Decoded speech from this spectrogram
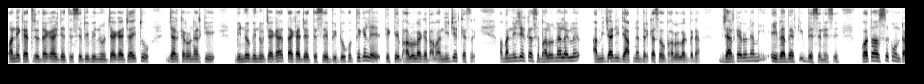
অনেক ক্ষেত্রে দেখা যাইতেছে বিভিন্ন জায়গায় যাইতো যার কারণে আর কি ভিন্ন ভিন্ন জায়গায় দেখা যাইতেছে ভিডিও করতে গেলে দেখতে ভালো লাগে না আমার নিজের কাছে। আমার নিজের কাছে ভালো না লাগলে আমি জানি যে আপনাদের কাছেও ভালো লাগবে না। যার কারণে আমি এইভাবে আর কি বেছে নিয়েছি। কথা হচ্ছে কোনটা?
